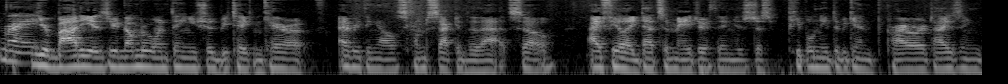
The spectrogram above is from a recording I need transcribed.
Right. Your body is your number one thing you should be taking care of. Everything else comes second to that. So I feel like that's a major thing is just people need to begin prioritizing.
